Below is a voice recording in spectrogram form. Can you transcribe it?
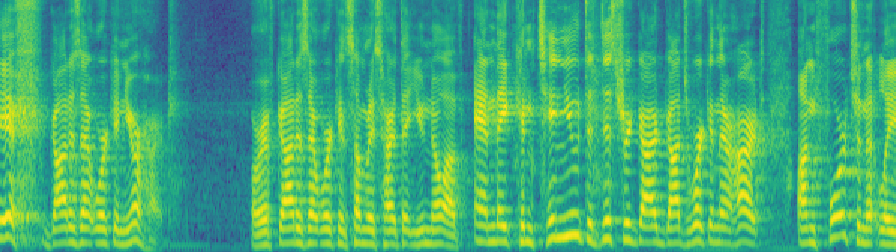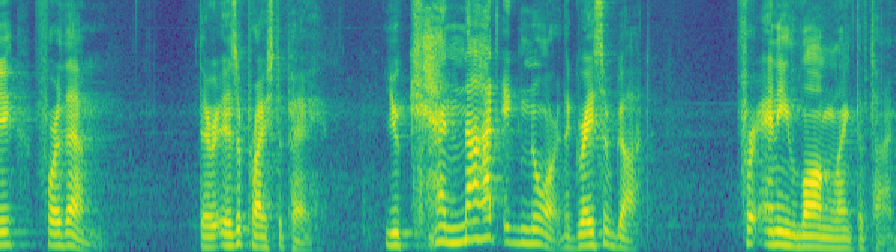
If God is at work in your heart, or if God is at work in somebody's heart that you know of, and they continue to disregard God's work in their heart, unfortunately for them, there is a price to pay. You cannot ignore the grace of God for any long length of time.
